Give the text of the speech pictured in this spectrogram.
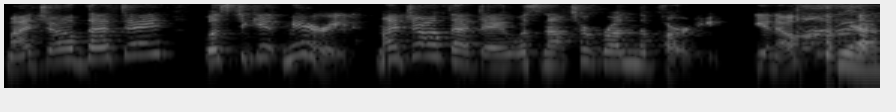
my job that day was to get married. My job that day was not to run the party. You know. Yeah.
